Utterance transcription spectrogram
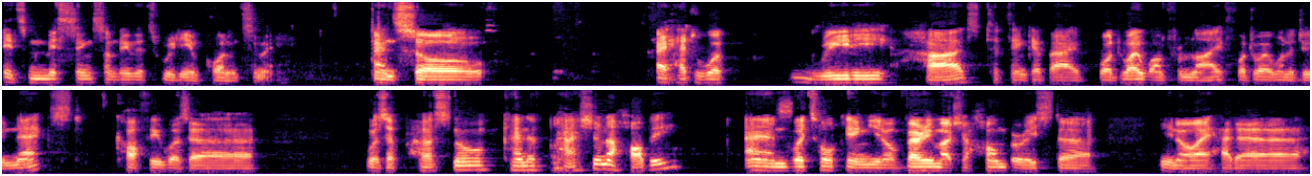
it's missing something that's really important to me. And so I had to work really hard to think about what do I want from life? What do I want to do next? Coffee was a was a personal kind of passion, a hobby. And we're talking, you know, very much a home barista. You know, I had a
